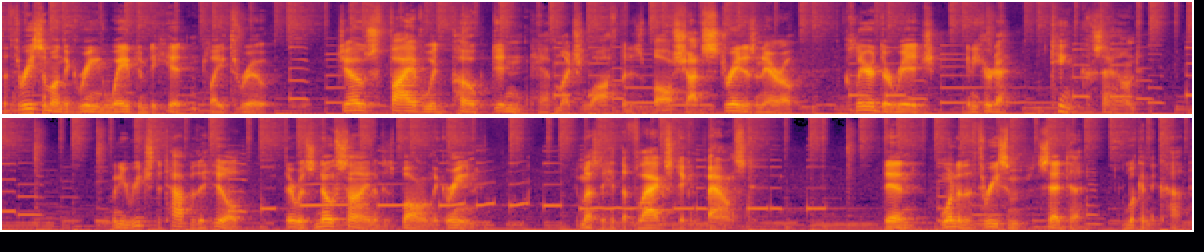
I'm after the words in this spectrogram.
the threesome on the green waved him to hit and play through. Joe's five wood poke didn't have much loft, but his ball shot straight as an arrow, cleared the ridge, and he heard a tink sound. When he reached the top of the hill, there was no sign of his ball on the green. It must have hit the flagstick and bounced. Then one of the threesome said to look in the cup.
